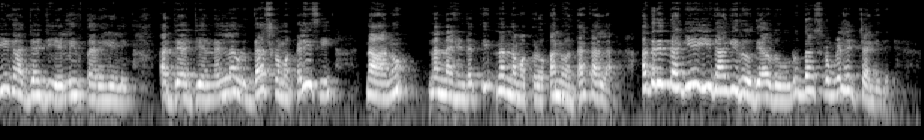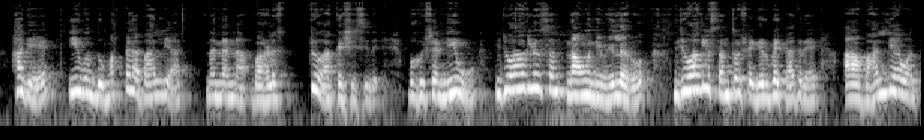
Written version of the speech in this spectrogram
ಈಗ ಅಜ್ಜ, ಅಜ್ಜಿ ಎಲ್ಲಿರ್ತಾರೆ ಹೇಳಿ. ಅಜ್ಜ, ಅಜ್ಜಿಯನ್ನೆಲ್ಲ ವೃದ್ಧಾಶ್ರಮ ಕಳಿಸಿ, ನಾನು, ನನ್ನ ಹೆಂಡತಿ, ನನ್ನ ಮಕ್ಕಳು ಅನ್ನುವಂಥ ಕಾಲ. ಅದರಿಂದಾಗಿಯೇ ಈಗಾಗಿರೋದು ಯಾವುದು? ವೃದ್ಧಾಶ್ರಮಗಳು ಹೆಚ್ಚಾಗಿದೆ. ಹಾಗೆ ಈ ಒಂದು ಮಕ್ಕಳ ಬಾಲ್ಯ ನನ್ನನ್ನು ಬಹಳಷ್ಟು ಆಕರ್ಷಿಸಿದೆ. ಬಹುಶಃ ನೀವು ನಿಜವಾಗಲೂ ಸನ್ ನಾವು ನೀವು ಎಲ್ಲರೂ ನಿಜವಾಗ್ಲೂ ಸಂತೋಷವಾಗಿರಬೇಕಾದ್ರೆ ಆ ಬಾಲ್ಯವಾದ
